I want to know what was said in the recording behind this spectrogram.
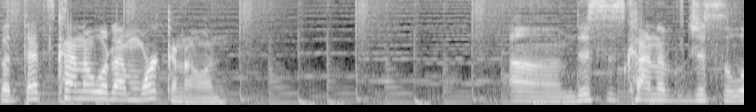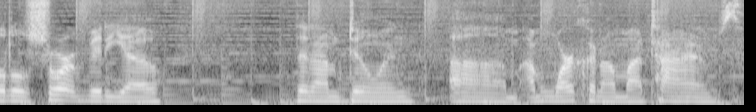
But that's kind of what I'm working on. Um, this is kind of just a little short video that I'm doing. Um, I'm working on my times,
